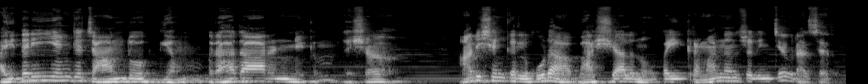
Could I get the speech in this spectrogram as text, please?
ఐతరీయంజ చాందోగ్యం బృహదారణ్యకం దశ. ఆదిశంకర్లు కూడా భాష్యాలను పై క్రమాన్ని అనుసరించే వ్రాశారు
